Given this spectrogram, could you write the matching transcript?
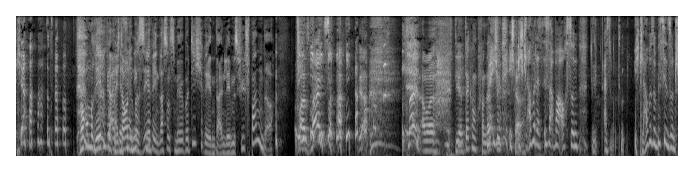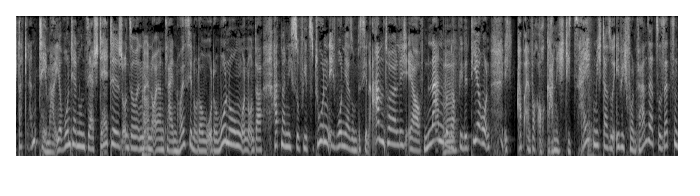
ja. Warum reden wir Wobei eigentlich dauernd ja über Serien? Lass uns mehr über dich reden. Dein Leben ist viel spannender. Was meinst du? ja. Nein, aber die Entdeckung von Netflix. Na, ich, ich, ja. ich glaube, das ist aber auch so ein, also ich glaube so ein bisschen so ein Stadt-Land-Thema. Ihr wohnt ja nun sehr städtisch und so in, ja. in euren kleinen Häuschen oder, oder Wohnungen und, und da hat man nicht so viel zu tun. Ich wohne ja so ein bisschen abenteuerlich, eher auf dem Land mhm. und habe viele Tiere und ich habe einfach auch gar nicht die Zeit, mich da so ewig vor den Fernseher zu setzen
